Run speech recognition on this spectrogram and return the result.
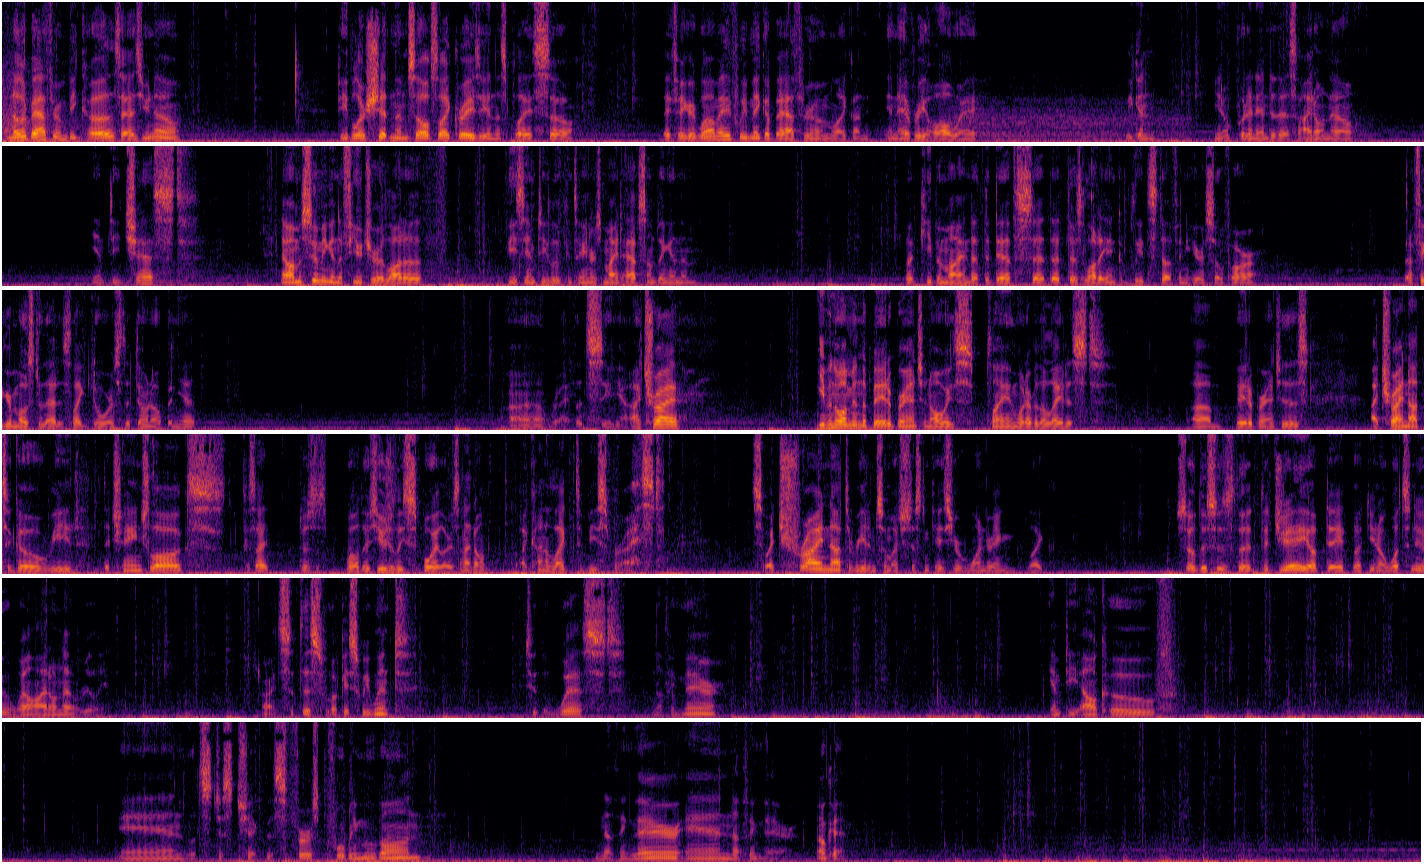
Another bathroom because, as you know, people are shitting themselves like crazy in this place. So they figured, well, maybe if we make a bathroom like on in every hallway, we can, you know, put an end to this. I don't know. Empty chest. Now I'm assuming in the future a lot of these empty loot containers might have something in them. But keep in mind that the devs said that there's a lot of incomplete stuff in here so far. But I figure most of that is like doors that don't open yet. Alright, let's see. I try... Even though I'm in the beta branch and always playing whatever the latest um, beta branch is, I try not to go read the change logs, because I there's well, there's usually spoilers, and I don't. I kind of like to be surprised, so I try not to read them so much, just in case you're wondering, like. So this is the the J update, but you know what's new? Well, I don't know really. All right, so this. Okay, so we went to the west. Nothing there. Empty alcove. And let's just check this first before we move on. Nothing there, and nothing there. Okay.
